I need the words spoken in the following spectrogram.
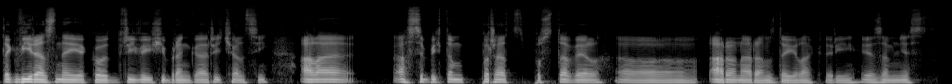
tak výrazný jako dřívější brankáři Chelsea, ale asi bych tam pořád postavil uh, Arona Ramsdale, který je za mě z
